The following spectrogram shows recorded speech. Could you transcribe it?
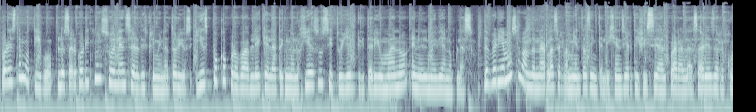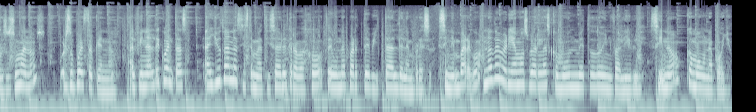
Por este motivo, los algoritmos suelen suelen ser discriminatorios y es poco probable que la tecnología sustituya el criterio humano en el mediano plazo. ¿Deberíamos abandonar las herramientas de inteligencia artificial para las áreas de recursos humanos? Por supuesto que no. Al final de cuentas, ayudan a sistematizar el trabajo de una parte vital de la empresa. Sin embargo, no deberíamos verlas como un método infalible, sino como un apoyo.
